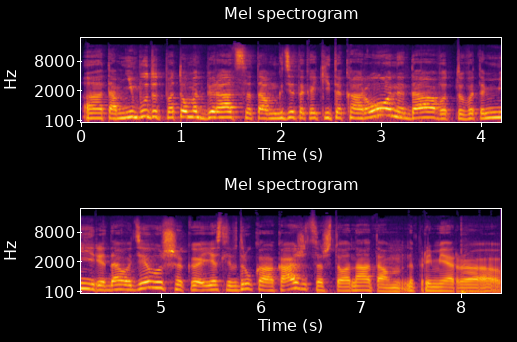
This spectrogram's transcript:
там не будут потом отбираться там где-то какие-то короны, да, вот в этом мире, да, у девушек, если вдруг окажется, что она там, например, э,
